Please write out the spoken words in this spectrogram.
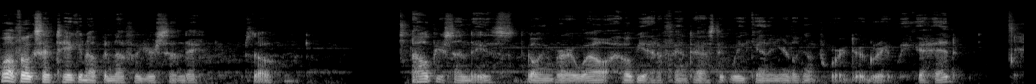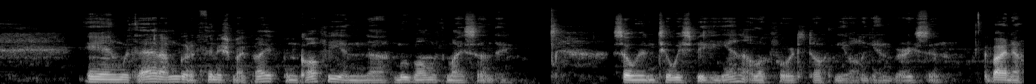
Well, folks, I've taken up enough of your Sunday. So I hope your Sunday is going very well. I hope you had a fantastic weekend and you're looking forward to a great week ahead. And with that, I'm going to finish my pipe and coffee and uh, move on with my Sunday. So until we speak again, I look forward to talking to you all again very soon. Goodbye now.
